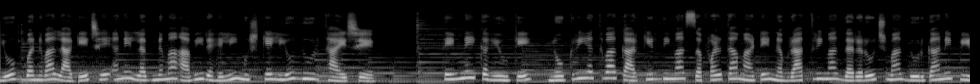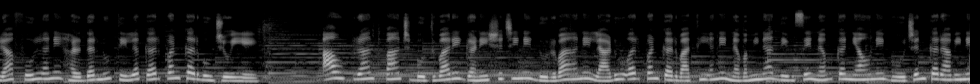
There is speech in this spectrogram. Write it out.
યોગ બનવા લાગે છે અને લગ્નમાં આવી રહેલી મુશ્કેલીઓ દૂર થાય છે. તેમણે કહ્યું કે, નોકરી અથવા કારકિર્દીમાં સફળતા માટે નવરાત્રીમાં દરરોજમાં દુર્ગાને પીળા ફૂલ અને હળદરનું તિલક અર્પણ કરવું જોઈએ. આ ઉપરાંત પાંચ બુધવારે ગણેશજીને દુર્વા અને લાડુ અર્પણ કરવાથી અને નવમીના દિવસે નવકન્યાઓને ભોજન કરાવીને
